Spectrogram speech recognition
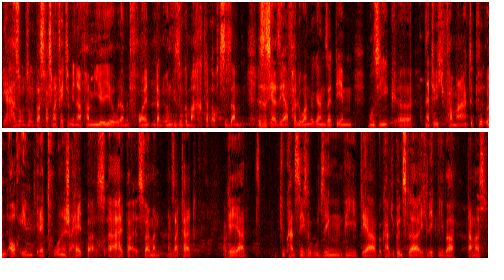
ja, so, so was, was man vielleicht so mit einer Familie oder mit Freunden dann irgendwie so gemacht hat, auch zusammen. Das ist ja sehr verloren gegangen, seitdem Musik äh, natürlich vermarktet wird und auch eben elektronisch erhaltbar ist, äh, erhaltbar ist, weil man, man sagt halt, okay, ja, du kannst nicht so gut singen wie der bekannte Künstler, ich leg lieber damals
